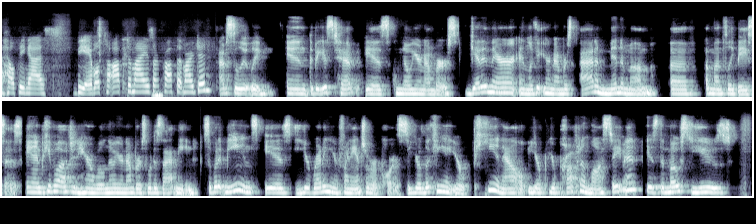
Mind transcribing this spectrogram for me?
helping us be able to optimize our profit margin? Absolutely. And the biggest tip is know your numbers. Get in there and look at your numbers at a minimum of a monthly basis. And people often hear, well, know your numbers. What does that mean? So what it means is you're running your financial reports. So you're looking at your P&L, your, your profit and loss statement is the most used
